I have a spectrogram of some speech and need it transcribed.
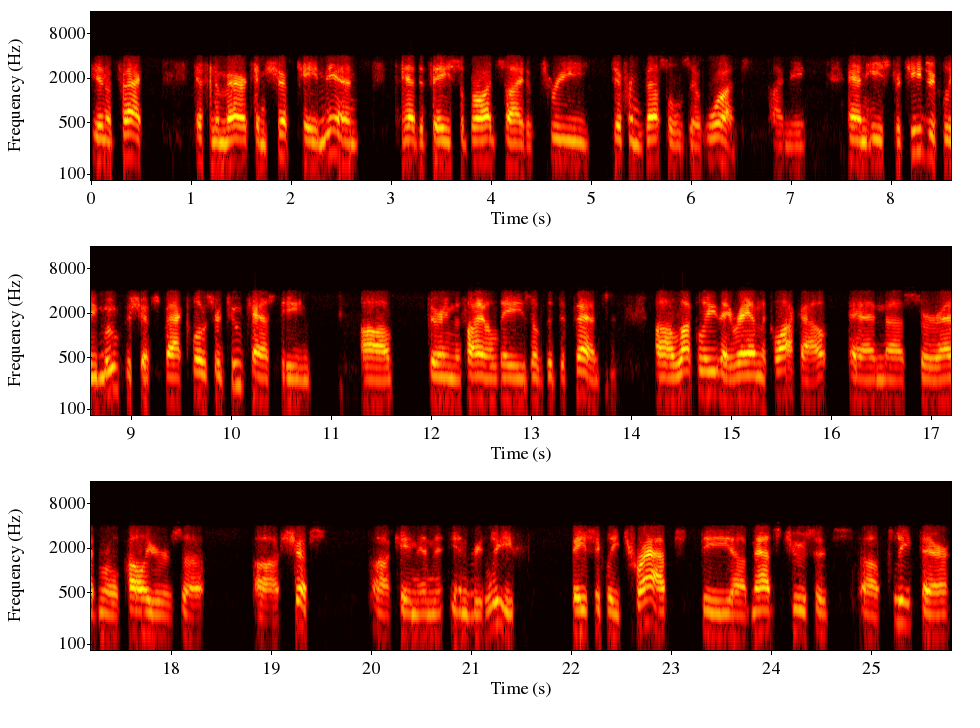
in effect, if an American ship came in, they had to face the broadside of three different vessels at once. I mean, and he strategically moved the ships back closer to Castine uh, during the final days of the defense. Uh, luckily, they ran the clock out, and uh, Sir Admiral Collier's uh, uh, ships uh, came in in relief, basically trapped the uh, Massachusetts uh, fleet there,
